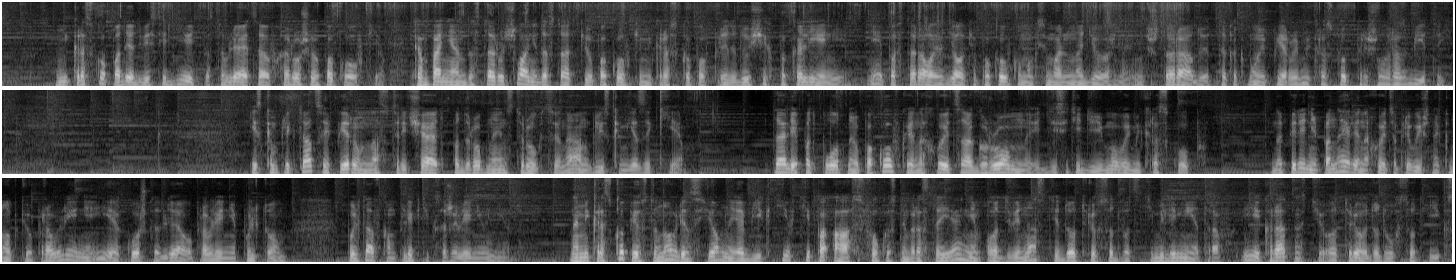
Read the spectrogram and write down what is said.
Микроскоп AD209 поставляется в хорошей упаковке. Компания Andostar учла недостатки упаковки микроскопов предыдущих поколений и постаралась сделать упаковку максимально надежной, что радует, так как мой первый микроскоп пришел разбитый. Из комплектации первым нас встречает подробная инструкция на английском языке. Далее под плотной упаковкой находится огромный 10-дюймовый микроскоп. На передней панели находятся привычные кнопки управления и окошко для управления пультом. Пульта в комплекте, к сожалению, нет. На микроскопе установлен съемный объектив типа А с фокусным расстоянием от 12 до 320 мм и кратностью от 3 до 200 х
